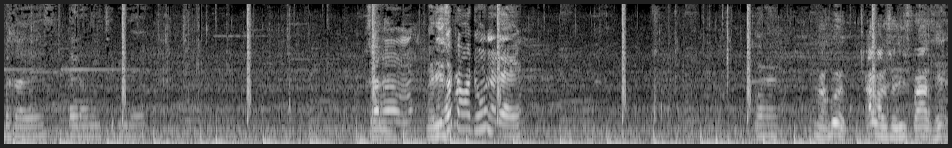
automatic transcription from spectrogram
because they don't need to be there. So, um, Man, what y'all doing today? Go ahead. No, good. I gotta say these fries here.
